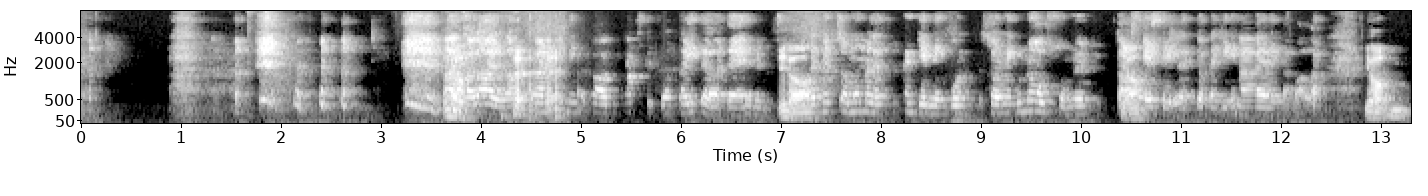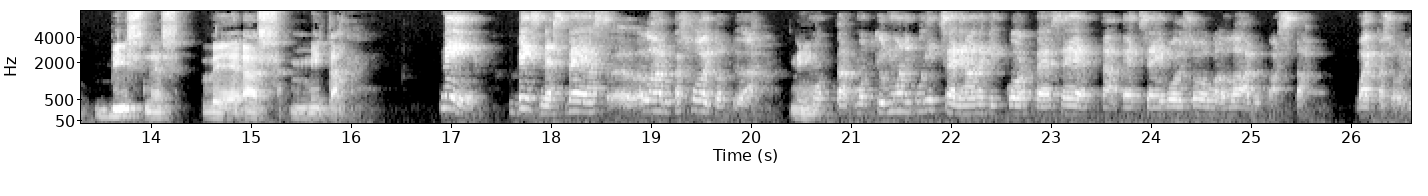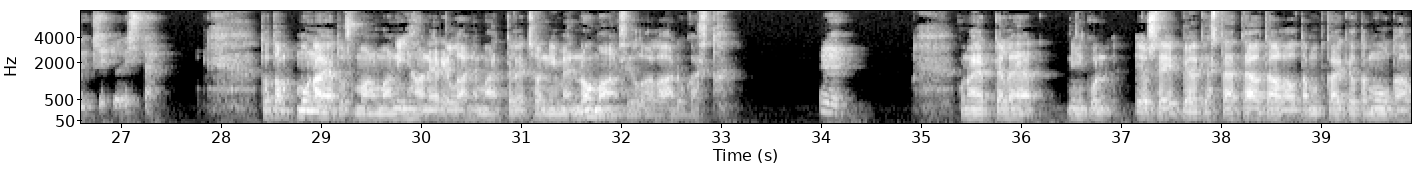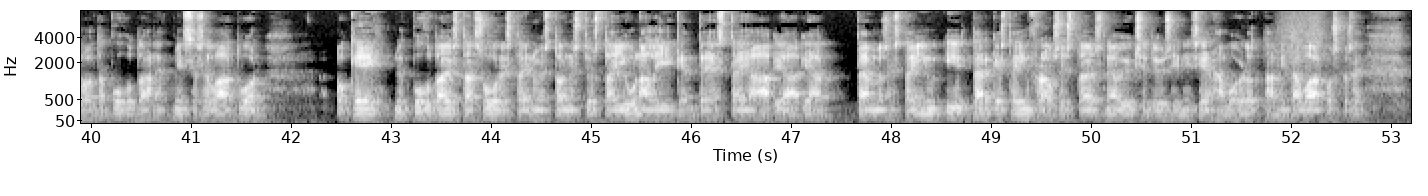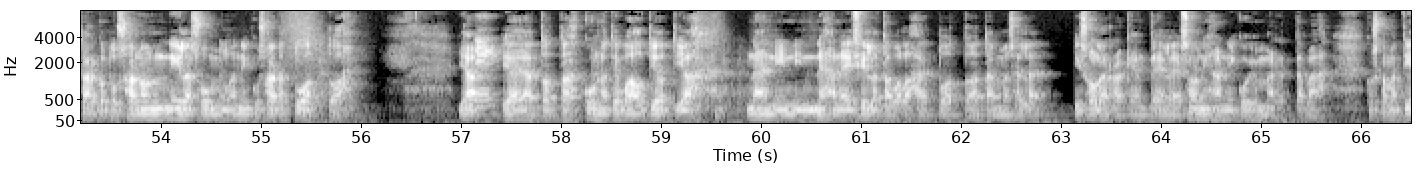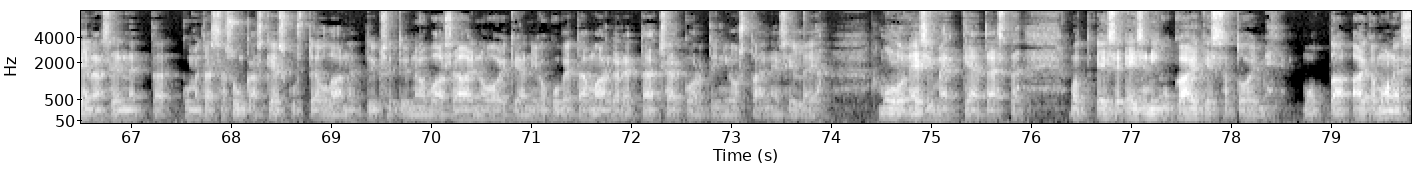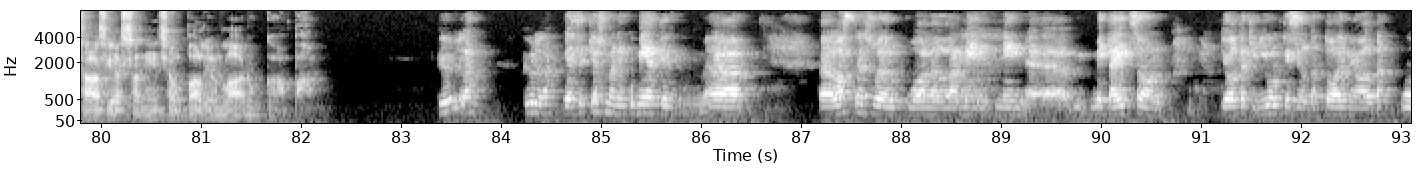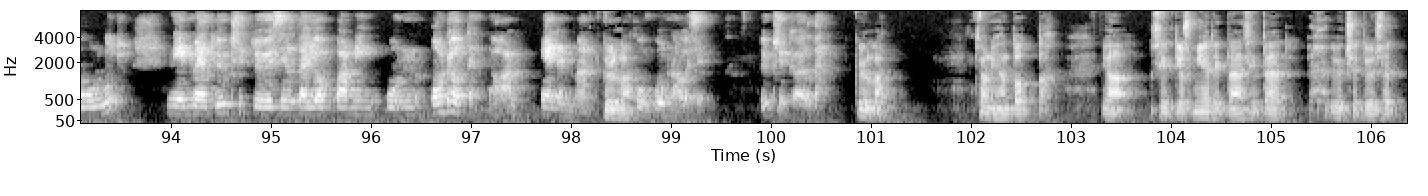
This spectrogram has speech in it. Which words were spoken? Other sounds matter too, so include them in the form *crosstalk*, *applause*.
Aika lailla, ainakin *laughs* niin kauan kuin 20 vuotta itse olen tehnyt. Joo. Mutta nyt se on mun mielestä jotenkin niin kuin, se on niin kuin noussut nyt taas Joo. esille jotenkin ihan eri tavalla. Joo, business vs. mitä? Niin, business vs. laadukas hoitotyö. Niin, Mutta, mutta kyllä minua niin itseäni ainakin korpee se, että, että se ei voisi olla laadukasta, vaikka se on yksityistä. tota, mun ajatusmaailma on ihan erilainen. Mä ajattelen, että se on nimenomaan silloin laadukasta. Mm. Kun ajattelee, niin kun, jos ei pelkästään tältä alalta, mutta kaikilta muulta aloilta puhutaan, että missä se laatu on. Okei, nyt puhutaan jostain suurista investoinnista, jostain junaliikenteestä ja, ja, ja tämmöisestä in, in, tärkeistä infrausista, jos ne on yksityisiä, niin siihenhän voi odottaa mitä vaan, koska se tarkoitushan on niillä summilla niin kuin saada tuottoa. Ja, Niin. ja, ja tota, kunnat ja valtiot ja näin, niin, niin nehän ei sillä tavalla hae tuottoa tämmöiselle isolle rakenteelle ja se on ihan niin kuin ymmärrettävää, koska mä tiedän sen, että kun me tässä sun kanssa keskustellaan, että yksityinen on vaan se ainoa oikea, niin joku vetää Margaret Thatcher-kortin jostain esille ja mulla on esimerkkejä tästä, mutta ei se, ei se niin kuin kaikessa toimi, mutta aika monessa asiassa niin se on paljon laadukkaampaa. Kyllä, kyllä. Ja sitten jos mä niin mietin ää, ää, lastensuojelupuolella, niin, niin ää, mitä itse on joiltakin julkisilta toimijoilta kuullut, niin meiltä yksityisiltä jopa niin kuin odotetaan enemmän Kyllä. kuin kunnallisilta yksiköiltä. Kyllä, se on ihan totta. Ja sitten jos mietitään sitä, että yksityiset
